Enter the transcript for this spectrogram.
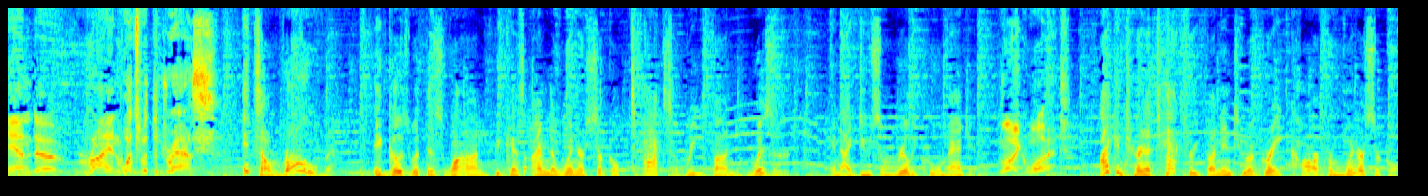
And, uh, Ryan, what's with the dress? It's a robe. It goes with this wand because I'm the Winter Circle tax refund wizard, and I do some really cool magic. Like what? I can turn a tax refund into a great car from Winter Circle,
